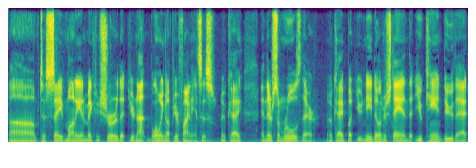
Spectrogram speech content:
um, to save money and making sure that you're not blowing up your finances. Okay, and there's some rules there. Okay, but you need to understand that you can do that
